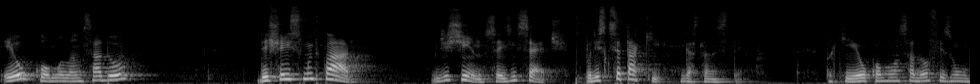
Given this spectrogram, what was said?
Eu, como lançador, deixei isso muito claro. O destino, 6 em 7. Por isso que você está aqui, gastando esse tempo. Porque eu, como lançador, fiz um,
